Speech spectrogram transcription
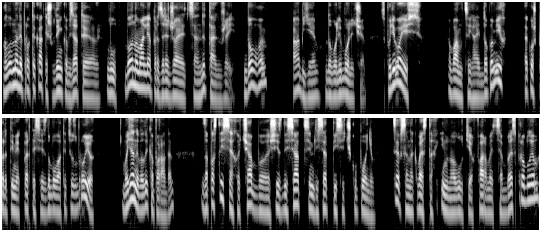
Головне не протикати, швиденько взяти лут, бо аномалія перезаряджається не так вже й довго, а б'є доволі боляче. Сподіваюсь, вам цей гайд допоміг. Також перед тим, як пертися і здобувати цю зброю, моя невелика порада запастися хоча б 60-70 тисяч купонів. Це все на квестах і на луті фармиться без проблем.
